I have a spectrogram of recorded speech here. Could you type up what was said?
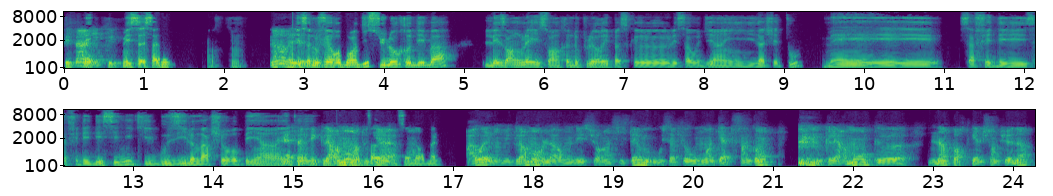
C'est ça. Mais, ça, ça nous... non, et ça nous fait rebondir sur l'autre débat. Les Anglais, ils sont en train de pleurer parce que les Saoudiens, ils achètent tout, mais ça fait des ça fait des décennies qu'ils bousillent le marché européen. et ça fait clairement, en tout cas. C'est normal. Ah ouais, non mais clairement, là on est sur un système où ça fait au moins 4-5 ans clairement que n'importe quel championnat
